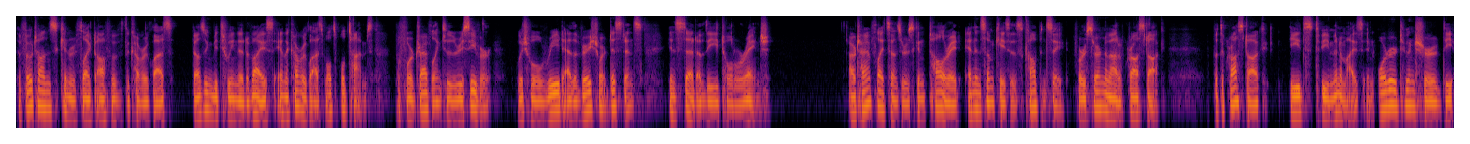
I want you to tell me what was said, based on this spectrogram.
the photons can reflect off of the cover glass, bouncing between the device and the cover glass multiple times before traveling to the receiver, which will read at a very short distance instead of the total range. Our time flight sensors can tolerate and in some cases compensate for a certain amount of crosstalk, but the crosstalk needs to be minimized in order to ensure the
